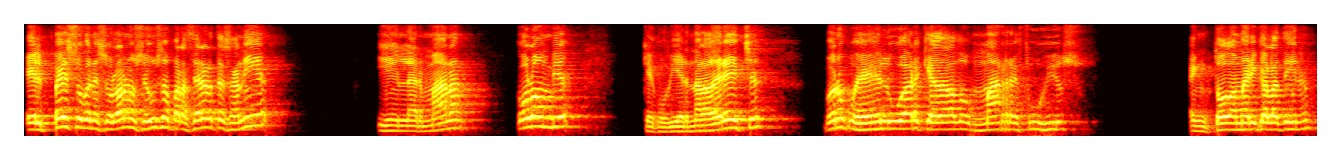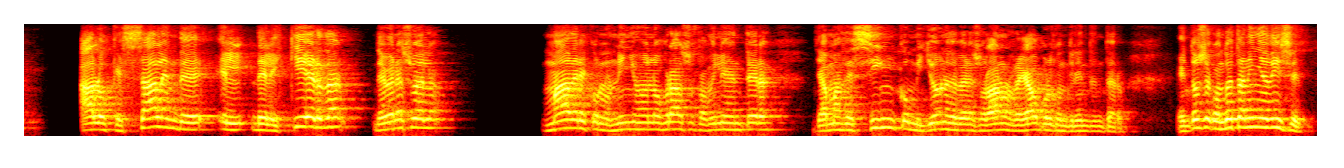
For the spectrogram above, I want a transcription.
El peso venezolano se usa para hacer artesanía. Y en la hermana Colombia, que gobierna la derecha, bueno, pues es el lugar que ha dado más refugios en toda América Latina a los que salen de, de la izquierda de Venezuela madres con los niños en los brazos, familias enteras, ya más de 5 millones de venezolanos regados por el continente entero. Entonces, cuando esta niña dice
